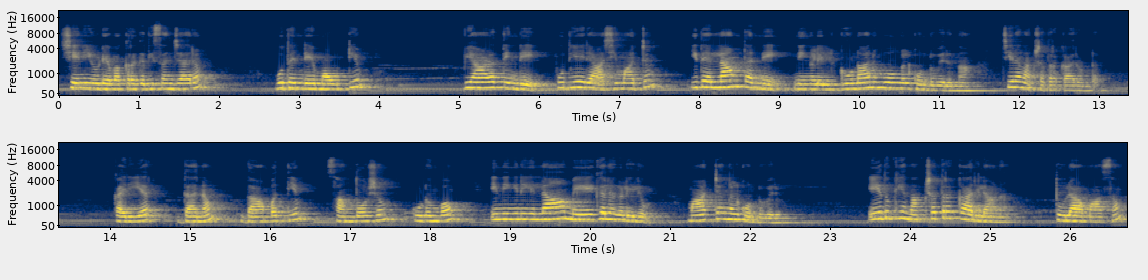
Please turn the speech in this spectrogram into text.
ശനിയുടെ വക്രഗതി സഞ്ചാരം ബുധന്റെ മൗഢ്യം വ്യാഴത്തിന്റെ പുതിയ രാശിമാറ്റം ഇതെല്ലാം തന്നെ നിങ്ങളിൽ ഗുണാനുഭവങ്ങൾ കൊണ്ടുവരുന്ന ചില നക്ഷത്രക്കാരുണ്ട്. കരിയർ ധനം ദാമ്പത്യം സന്തോഷം കുടുംബം എന്നിങ്ങനെ എല്ലാ മേഖലകളിലും മാറ്റങ്ങൾ കൊണ്ടുവരും. ഏതൊക്കെ നക്ഷത്രക്കാരിലാണ് തുലാമാസം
